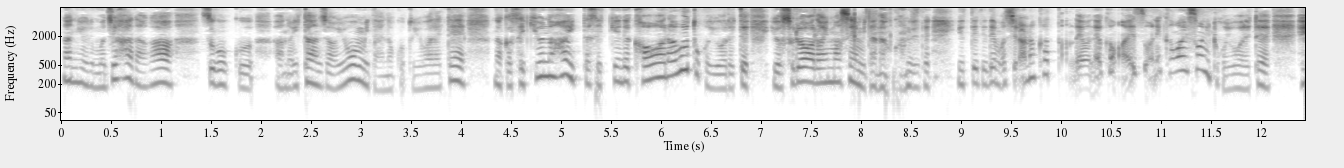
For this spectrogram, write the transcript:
何よりも地肌がすごく、あの、傷んじゃうよ、みたいなこと言われて、なんか石油の入った石鹸で顔洗うとか言われて、いや、それは洗いません、みたいな感じで 言ってて、でも知らなかったんだよね、かわいそうに、かわいそうにとか言われて、え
